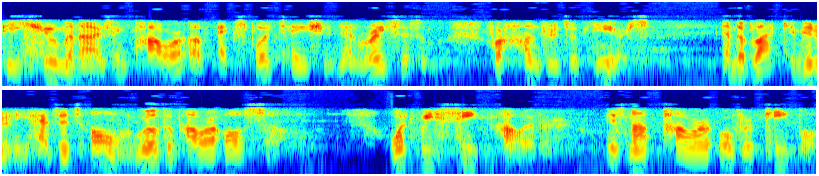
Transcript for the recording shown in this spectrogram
dehumanizing power of exploitation and racism for hundreds of years, and the black community has its own will to power also. What we seek, however, is not power over people,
